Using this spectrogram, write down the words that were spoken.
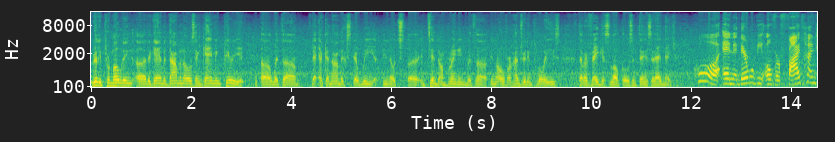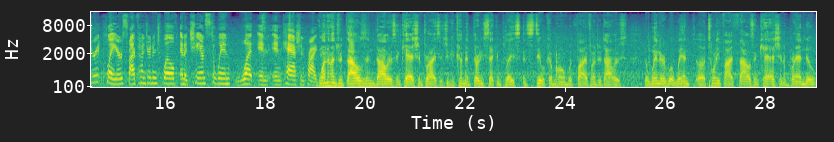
really promoting uh, the game of dominoes and gaming, period, uh, with uh, the economics that we, you know, uh, intend on bringing with, you know, over 100 employees that are Vegas locals and things of that nature. Cool. And there will be over 500 players, 512, and a chance to win what in, in cash and prizes? $100,000 in cash and prizes. You can come in 32nd place and still come home with $500. The winner will win uh, 25,000 cash and a brand new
